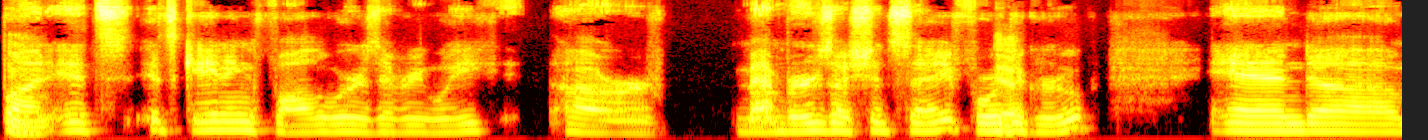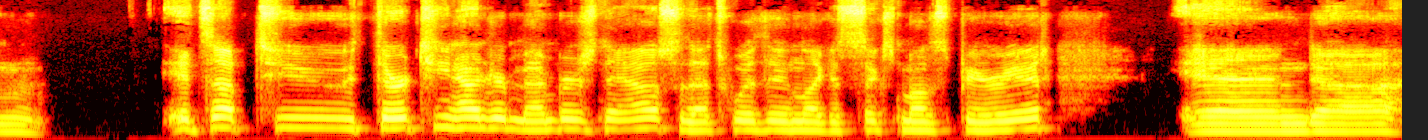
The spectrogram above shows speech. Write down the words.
but it's it's gaining followers every week uh, or members, I should say, for Yeah. the group, and um, it's up to 1,300 members now. So that's within like a six months period. And uh,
